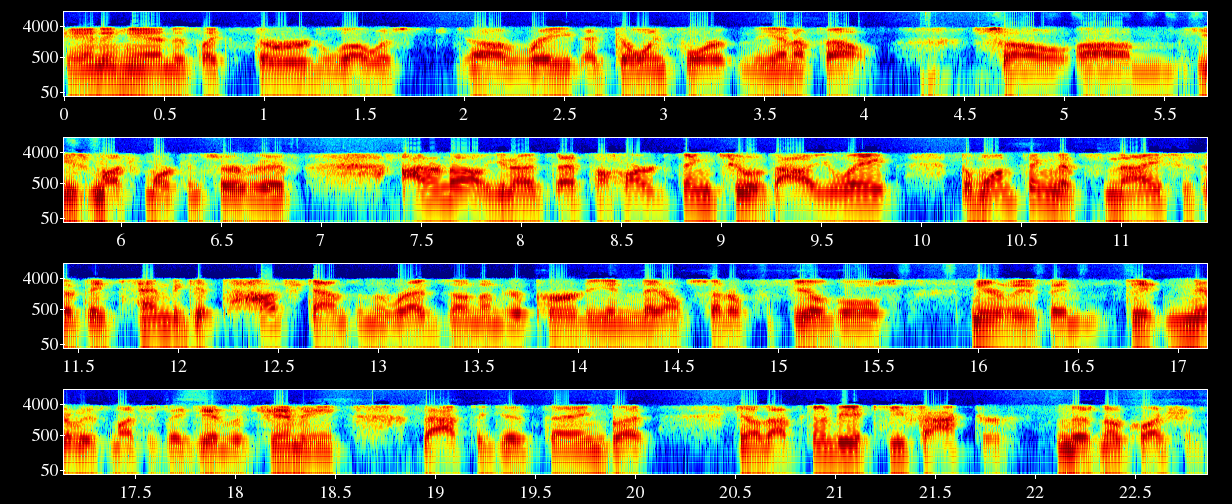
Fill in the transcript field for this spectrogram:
Shanahan is like third lowest uh, rate at going for it in the NFL. So um, he's much more conservative. I don't know. You know, it's, it's a hard thing to evaluate. The one thing that's nice is that they tend to get touchdowns in the red zone under Purdy, and they don't settle for field goals nearly as they did, nearly as much as they did with Jimmy. That's a good thing. But you know, that's going to be a key factor. And there's no question.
